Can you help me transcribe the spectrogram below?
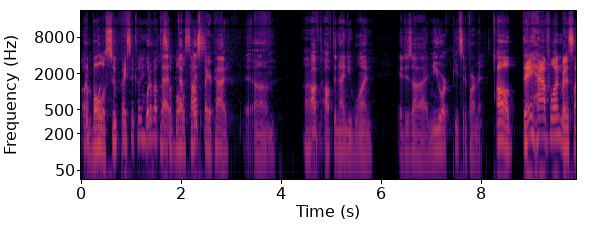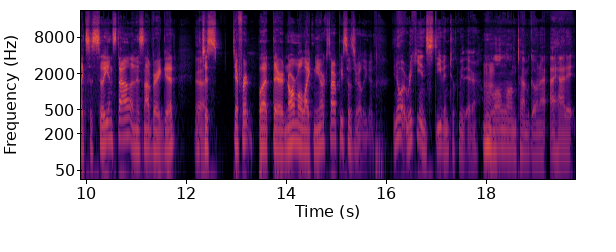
a bowl of soup basically. What about It's that, a bowl that of place by your pad? Um, off off the ninety one. It is a New York pizza department. oh, they have one, but it's like Sicilian style, and it's not very good. Yeah. It's just different. But their normal like New York style pizza is really good. You know what? Ricky and Steven took me there Mm-hmm. a long, long time ago, and I, I had it.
